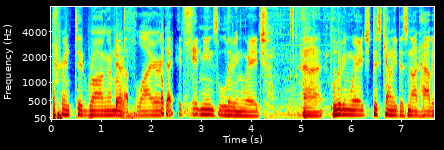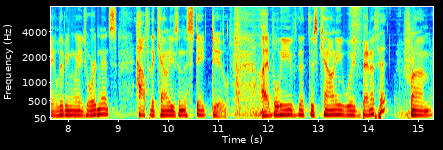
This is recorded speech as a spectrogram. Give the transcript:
printed wrong on Fair my enough. flyer. Okay. It, it means living wage. Uh, living wage, this county does not have a living wage ordinance. Half of the counties in the state do. I believe that this county would benefit from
